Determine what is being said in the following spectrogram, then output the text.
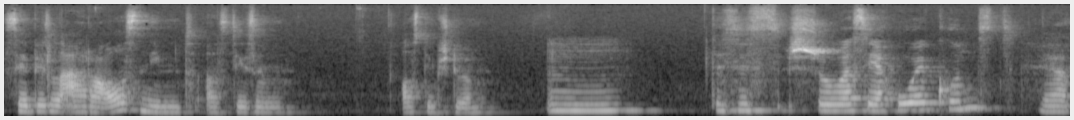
sie ein bisschen auch rausnimmt aus, diesem, aus dem Sturm. Mhm. Das ist schon eine sehr hohe Kunst. Ja.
